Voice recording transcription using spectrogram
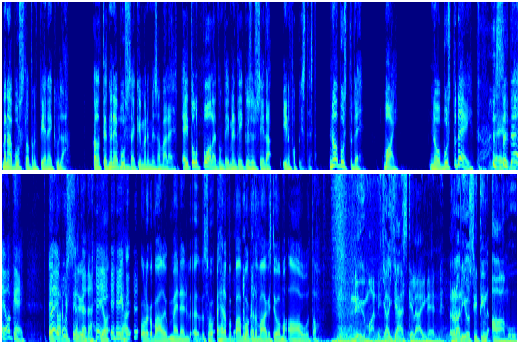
Mennään bussilla tuonne pieneen kylään Katsottiin, että menee busseja mm. kymmenen minsan välein. Ei tullut puoleen tuntia, mentiin kysyä siitä infopisteestä. No bus today. Why? No bus today. Ei, okei. Okay. Ei, ei tarvitse syytä. Ei, Joo, ei, ihan ulkomailla kun menen, helpompaa vuokrata vaan oikeasti oma auto. Nyman ja Jääskeläinen. Radio Cityn aamu.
